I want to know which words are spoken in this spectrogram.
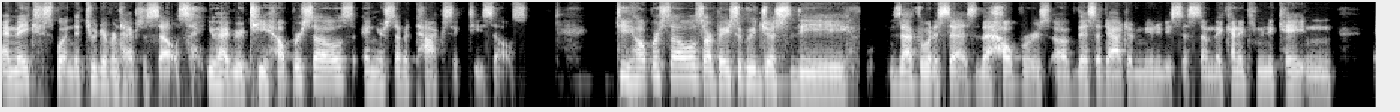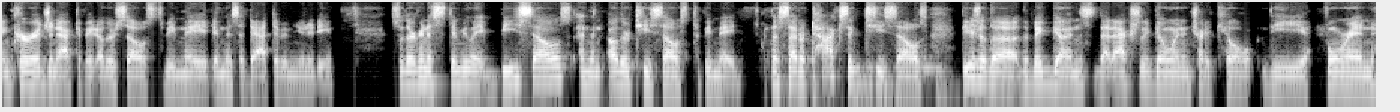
And they split into two different types of cells. You have your T helper cells and your cytotoxic T cells. T helper cells are basically just the exactly what it says, the helpers of this adaptive immunity system. They kind of communicate and encourage and activate other cells to be made in this adaptive immunity. So they're going to stimulate B cells and then other T cells to be made. The cytotoxic T cells, these are the, the big guns that actually go in and try to kill the foreign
